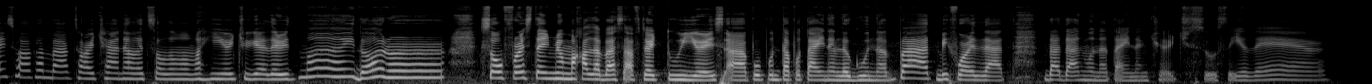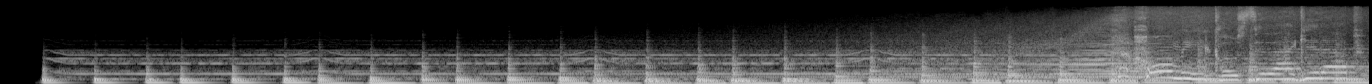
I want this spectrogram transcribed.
guys! Welcome back to our channel. It's Solo Mama here together with my daughter. So, first time yung makalabas after 2 years. Uh, pupunta po tayo ng Laguna. But, before that, dadaan muna tayo ng church. So, see you there. Hold me close till I get up.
